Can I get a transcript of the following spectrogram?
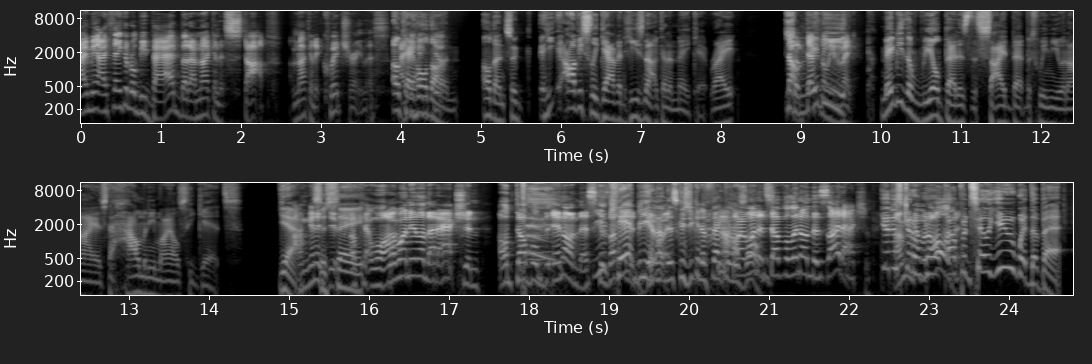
I mean, I think it'll be bad, but I'm not going to stop. I'm not going to quit during this. Okay, hold can do on. Hold on. So he obviously Gavin, he's not going to make it, right? No, so definitely maybe, make it. maybe the real bet is the side bet between you and I as to how many miles he gets. Yeah. I'm gonna so do. say okay, well, I want in on that action. I'll double in on this. You I'm can't be in on it. this because you can affect No, the I want to double in on this side action. you're just I'm going to doing all walk up until you win the bet.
